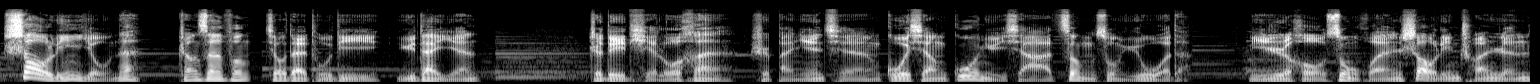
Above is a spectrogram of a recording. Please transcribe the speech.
少林有难。张三丰交代徒弟于代言：“这对铁罗汉是百年前郭襄郭女侠赠送于我的，你日后送还少林传人，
